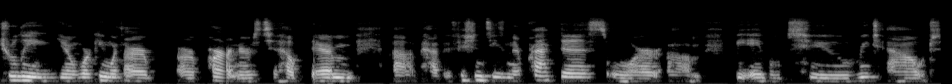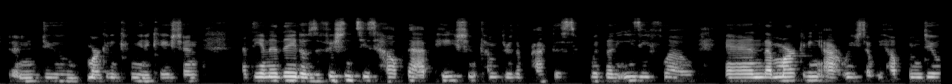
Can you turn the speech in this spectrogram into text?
truly, you know, working with our our partners to help them uh, have efficiencies in their practice or um, be able to reach out and do marketing communication. At the end of the day, those efficiencies help that patient come through the practice with an easy flow. And the marketing outreach that we help them do,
